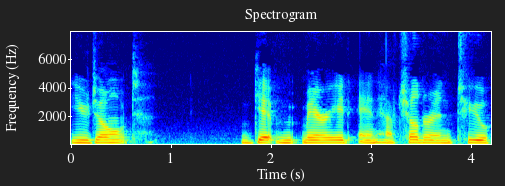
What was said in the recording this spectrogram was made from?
you don't get married and have children to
